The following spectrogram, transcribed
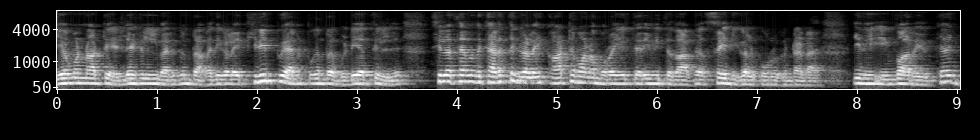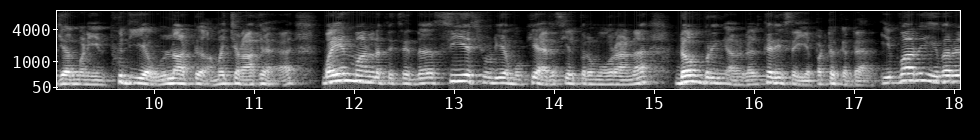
ஜெர்மன் நாட்டு எல்லைகளில் வருகின்ற அகதிகளை திருப்பி அனுப்புகின்ற விடயத்தில் சில தனது கருத்துக்களை காட்டமான முறையில் தெரிவித்ததாக செய்திகள் கூறுகின்றன. இது இவ்வாறு இருக்க ஜெர்மனியின் புதிய உள்நாட்டு அமைச்சராக பயன் மாநிலத்தைச் சேர்ந்த சிஎஸ்யுடைய முக்கிய அரசியல் பிரமுகரான டோம்பிரிங் அவர்கள் தெரிவு செய்யப்பட்டிருக்கின்றார். இவ்வாறு இவர்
